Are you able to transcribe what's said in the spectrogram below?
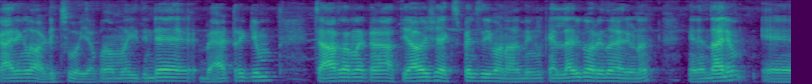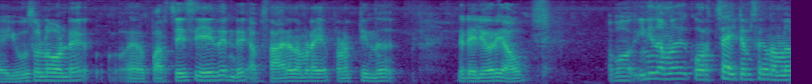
കാര്യങ്ങളും അടിച്ചുപോയി. അപ്പോൾ നമ്മൾ ഇതിന്റെ ബാറ്ററിക്കും ചാർജറിനൊക്കെ അത്യാവശ്യം എക്സ്പെൻസീവാണ് അത് നിങ്ങൾക്ക് എല്ലാവർക്കും അറിയുന്ന കാര്യമാണ്. ഞാൻ എന്തായാലും യൂസ് ഉള്ളതുകൊണ്ട് പർച്ചേസ് ചെയ്തിട്ടുണ്ട്. അപ്പോൾ സാധനം നമ്മുടെ പ്രൊഡക്റ്റ് ഇന്ന് ഡെലിവറി ആവും. അപ്പോൾ ഇനി നമ്മൾ കുറച്ച് ഐറ്റംസ് ഒക്കെ നമ്മൾ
